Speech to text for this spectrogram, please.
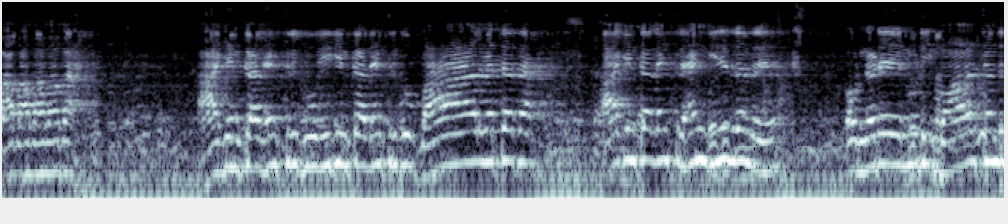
ಬಾ ಆಗಿನ ಕಾಲ ಹೆಂಗ್ರಿಗೂ ಈಗಿನ ಕಾಲ ಹೆಂಗ್ರಿಗೂ ಭಾಳ ವ್ಯತ್ಯಾಸ. ಆಗಿನ ಕಾಲ ಹೆಂಗ್ರಿ ಹೆಂಗ್ ಇದ್ರಂದ್ರೆ ಅವ್ರ ನಡೆ ನುಡಿ ಭಾಳ ಚಂದ.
